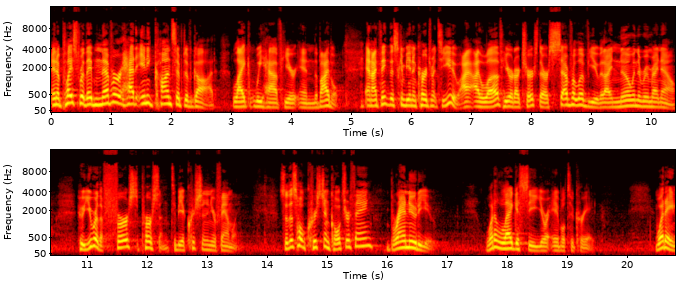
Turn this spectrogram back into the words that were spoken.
in a place where they've never had any concept of God like we have here in the Bible. And I think this can be an encouragement to you. I, I, love here at our church, there are several of you that I know in the room right now who you were the first person to be a Christian in your family. So, this whole Christian culture thing, brand new to you. What a legacy you're able to create. What a,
